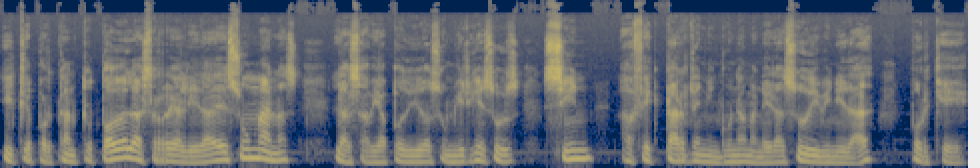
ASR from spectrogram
y que por tanto todas las realidades humanas las había podido asumir Jesús sin afectar de ninguna manera su divinidad, porque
